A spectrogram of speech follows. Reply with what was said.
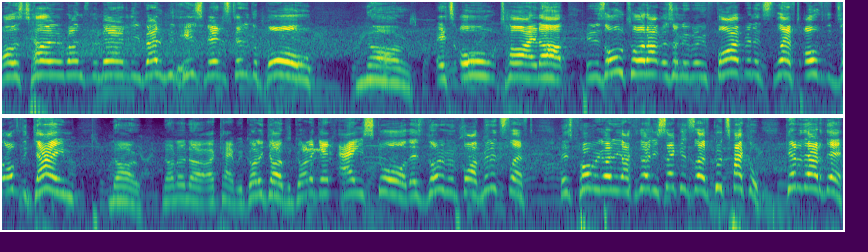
I was telling him to run to the man, and he ran with his man instead of the ball. No, it's all tied up. It is all tied up. There's only five minutes left of the of the game. No, no, no, no. Okay, we've got to go. We've got to get a score. There's not even five minutes left. There's probably only like 30 seconds left. Good tackle. Get it out of there.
